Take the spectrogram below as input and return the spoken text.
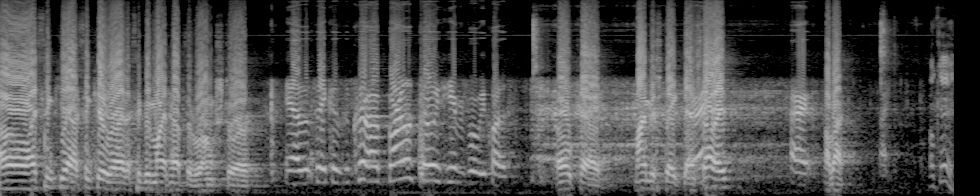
Oh, I think, yeah, I think you're right. I think we might have the wrong store. Yeah, let's say because uh, Bartlett's always here before we close. Okay, my mistake then. All Sorry. right. All right. Bye-bye. Okay.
